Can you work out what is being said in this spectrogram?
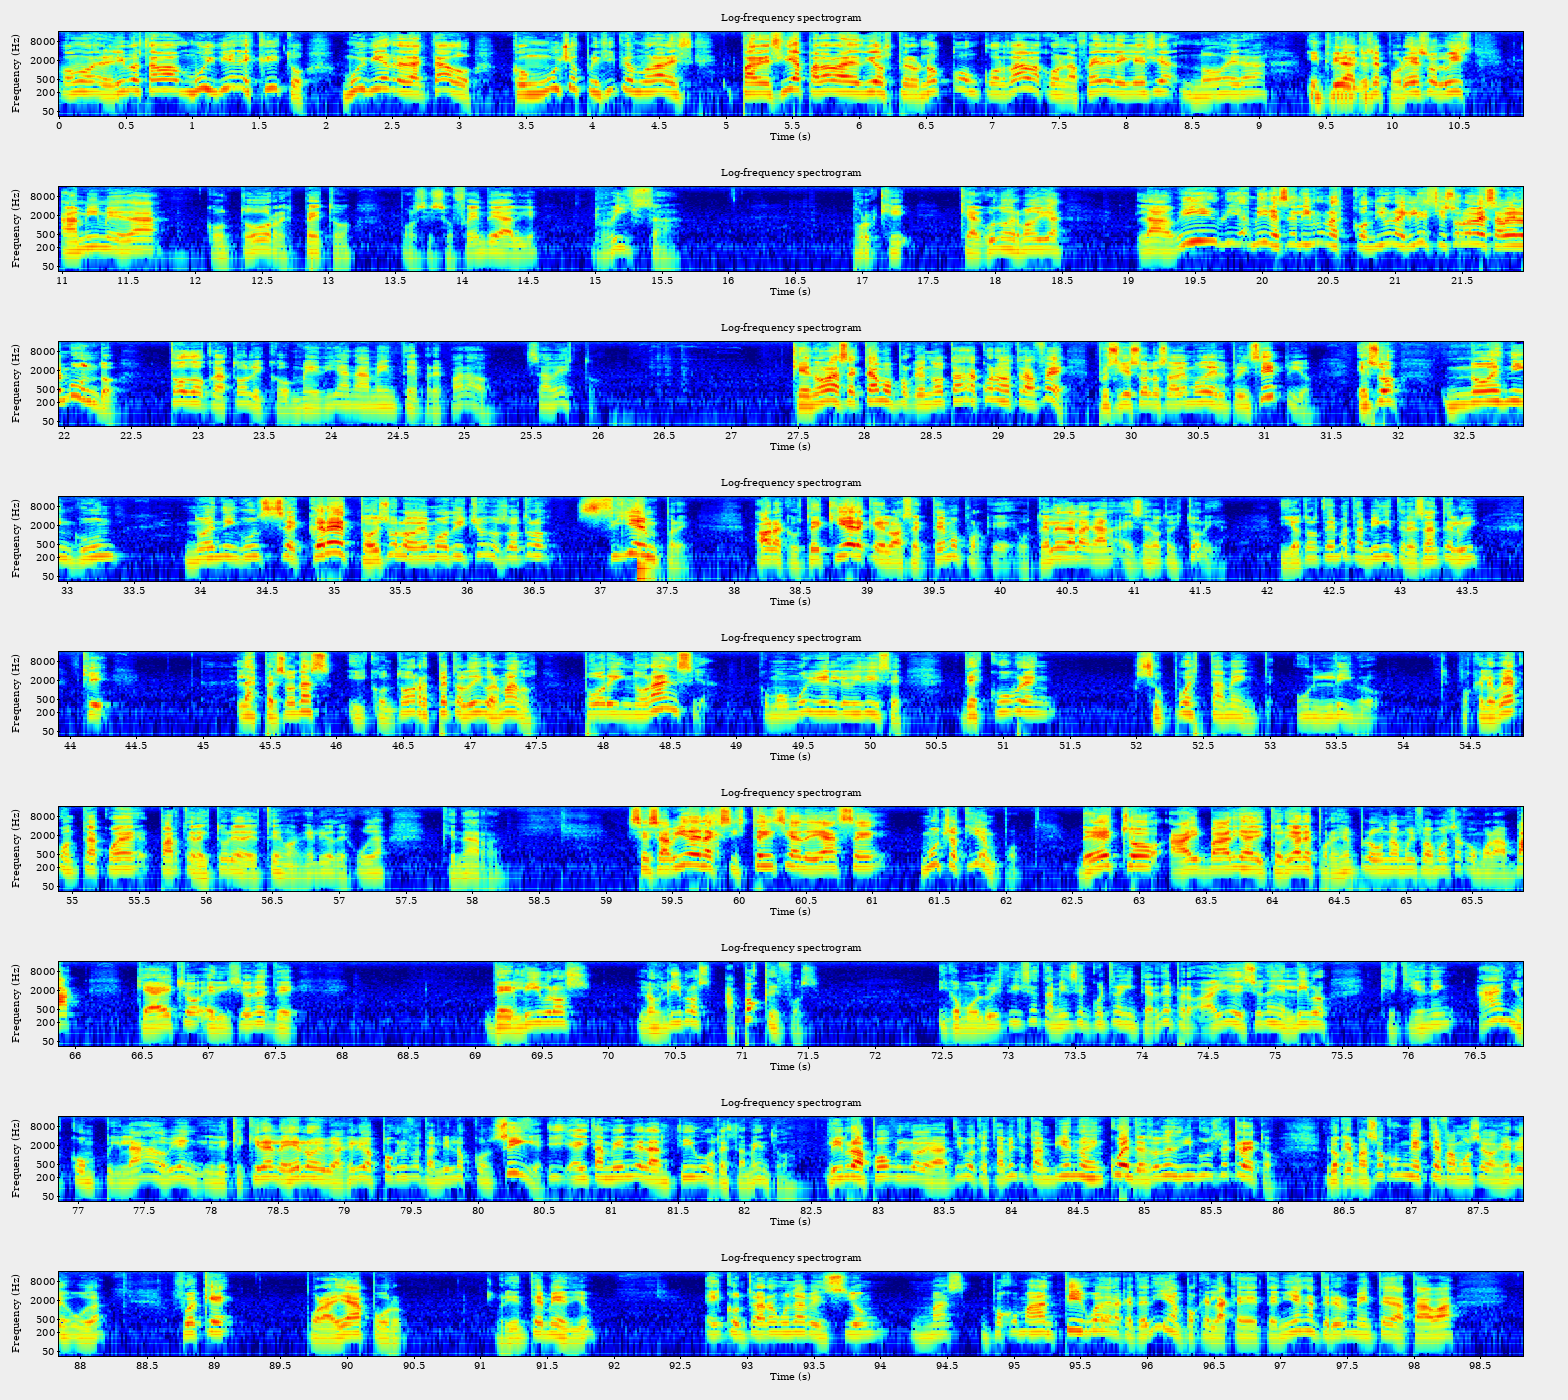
vamos a ver, el libro estaba muy bien escrito, muy bien redactado, con muchos principios morales, parecía palabra de Dios, pero no concordaba con la fe de la iglesia, no era inspirado. Entonces, por eso, Luis, a mí me da, con todo respeto, por si se ofende a alguien, risa. Porque que algunos hermanos digan, la Biblia, mire, ese libro lo escondió la iglesia eso lo debe saber el mundo. Todo católico medianamente preparado sabe esto. Que no lo aceptamos porque no está de acuerdo con nuestra fe. Pero si eso lo sabemos desde el principio. Eso no es ningún, no es ningún secreto. Eso lo hemos dicho nosotros siempre. Ahora, que usted quiere que lo aceptemos porque usted le da la gana, esa es otra historia. Y otro tema también interesante, Luis, que las personas, y con todo respeto lo digo hermanos, por ignorancia, como muy bien Luis dice, descubren supuestamente un libro, porque les voy a contar cuál es parte de la historia de este Evangelio de Judas que narra. Se sabía de la existencia de hace mucho tiempo. De hecho, hay varias editoriales, por ejemplo, una muy famosa como la BAC, que ha hecho ediciones de de libros, los libros apócrifos. Y como Luis dice, también se encuentra en internet, pero hay ediciones en libro que tienen años compilados bien. Y el que quiera leer los evangelios apócrifos también los consigue. Y hay también del Antiguo Testamento. Libros apócrifos del Antiguo Testamento también los encuentra. Eso no es ningún secreto. Lo que pasó con este famoso evangelio de Judas fue que por allá, por Oriente Medio, encontraron una versión más, un poco más antigua de la que tenían, porque la que tenían anteriormente databa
